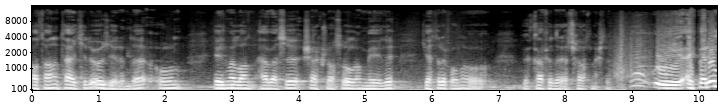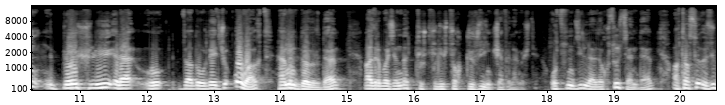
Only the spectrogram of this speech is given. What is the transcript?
atanın təkidi öz yerində, onun elmə olan həvəsi, şərqşünaslığa olan meyli gətirib onu o kafedraya çıxartmışdı. Bu e, Əkbərin böyüklüyü elə o zad orada idi ki, o vaxt həmin dövrdə Azərbaycanda türkçülük çox güclü inkişaf eləmişdi. 30-cu illərdə xüsusən də atası özü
